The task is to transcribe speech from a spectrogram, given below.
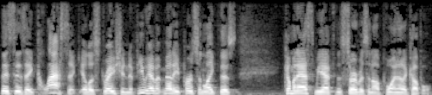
this is a classic illustration. If you haven't met a person like this, come and ask me after the service and I'll point out a couple.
